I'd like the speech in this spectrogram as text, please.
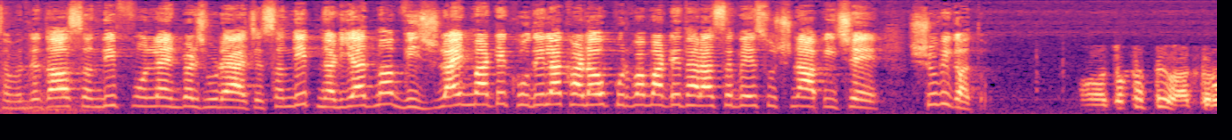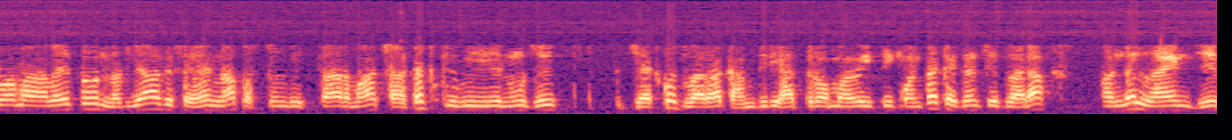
સંવાદદાતા સંદીપ ફોનલાઈન પર જોડાયા છે. સંદીપ, નડિયાદમાં વીજલાઇન માટે ખોદેલા ખાડાઓ પૂરવા માટે ધારાસભ્યએ સૂચના આપી છે. શું વિગતો? ચોક્કસ વાત કરવામાં આવે તો નડિયાદ શહેરના પશ્ચિમ વિસ્તારમાં છાસઠ કેવીનું જે જેટકો દ્વારા કામગીરી હાથ ધરવામાં આવી હતી, કોન્ટ્રાક્ટ એજન્સી દ્વારા અંડર લાઇન જે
